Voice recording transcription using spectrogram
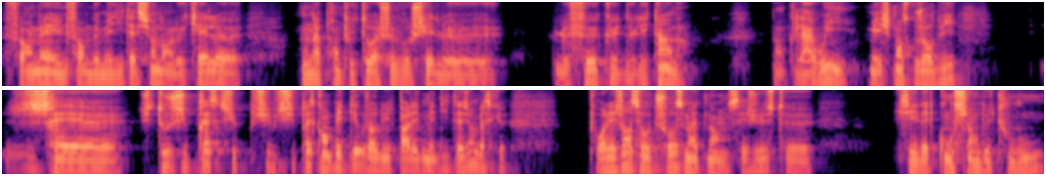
formé à une forme de méditation dans lequel euh, on apprend plutôt à chevaucher le, le feu que de l'éteindre. Donc là, oui, mais je pense qu'aujourd'hui, je serais, euh, je, suis tout, je suis presque, je suis, je suis presque embêté aujourd'hui de parler de méditation parce que pour les gens, c'est autre chose maintenant. C'est juste euh, essayer d'être conscient de tout.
